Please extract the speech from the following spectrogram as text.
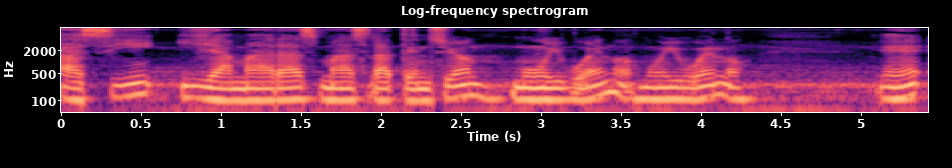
Así llamarás más la atención. Muy bueno, muy bueno. ¿Eh?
